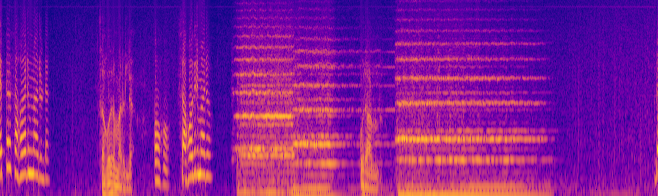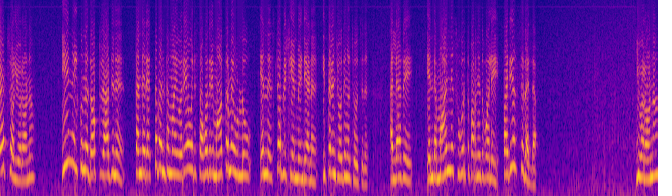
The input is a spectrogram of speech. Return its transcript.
എത്ര സഹോദരന്മാരുണ്ട്? സഹോദരന്മാരില്ല. ഓഹോ സഹോദരിമാരോ? ഒരാളുണ്ട്. ദാറ്റ്സ് ഓൾ യുവർ ഓണർ ഈ നിൽക്കുന്ന ഡോക്ടർ രാജന് തന്റെ രക്തബന്ധമായ ഒരേ ഒരു സഹോദരി മാത്രമേ ഉള്ളൂ എന്ന് എസ്റ്റാബ്ലിഷ് ചെയ്യാൻ വേണ്ടിയാണ് ഇത്തരം ചോദ്യങ്ങൾ ചോദിച്ചത്. അല്ലാതെ എന്റെ മാന്യ സുഹൃത്ത് പറഞ്ഞതുപോലെ പരിഹസിച്ചതല്ല your honour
